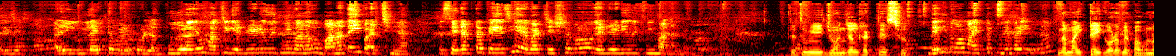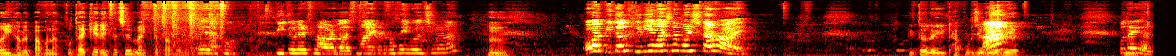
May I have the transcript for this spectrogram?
ওই যে আর এই লাইটটা বের করলাম। পুজোর আগে ভাবছি গেট রেডি উইথ মি বানাবো বানাতেই পারছি না। তো সেট আপটা পেয়েছি এবার চেষ্টা করব গেট রেডি উইথ মি বানানোর। তো তুমি এই জঞ্জাল ঘাটতে এসছো? দেখি তোমার মাইকটা খুঁজে পাই না না মাইকটা এই গরমে পাবো না ওইভাবে পাবো না। কোথায় কে রেখেছে মাইকটা পাবো না। এই দেখো পিতলের ফ্লাওয়ার বাস মা এটার কথাই বলছিল না? হুম। ও পিতল কি দিয়ে মাজলে পরিষ্কার হয়? পিতল এই ঠাকুর যেগুলো দিয়ে কোথায় গেল?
